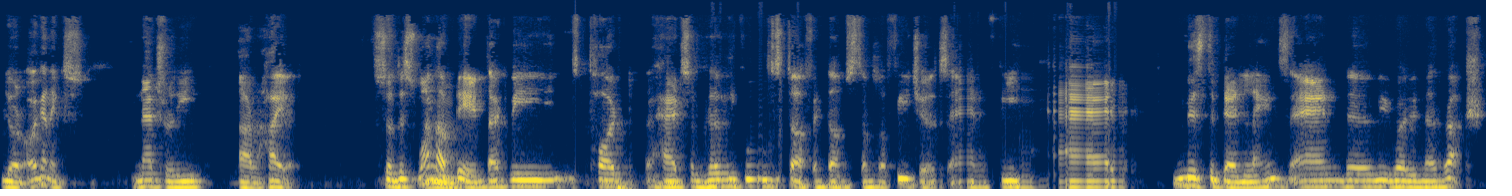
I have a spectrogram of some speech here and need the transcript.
your organics naturally are higher. So this one mm-hmm. update that we thought had some really cool stuff in terms, terms of features, and we had missed the deadlines and uh, we were in a rush.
